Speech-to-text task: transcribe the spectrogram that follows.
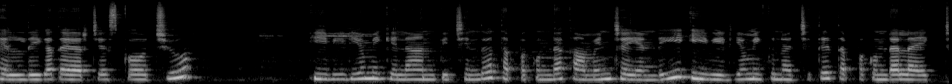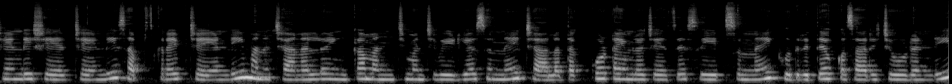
హెల్దీగా తయారు చేసుకోవచ్చు. ఈ వీడియో మీకు ఎలా అనిపించిందో తప్పకుండా కామెంట్ చేయండి. ఈ వీడియో మీకు నచ్చితే తప్పకుండా లైక్ చేయండి షేర్ చేయండి సబ్స్క్రైబ్ చేయండి. మన ఛానల్లో ఇంకా మంచి మంచి వీడియోస్ ఉన్నాయి. చాలా తక్కువ టైంలో చేసే స్వీట్స్ ఉన్నాయి. కుదిరితే ఒకసారి చూడండి.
